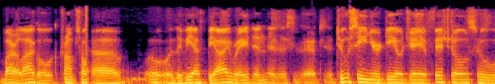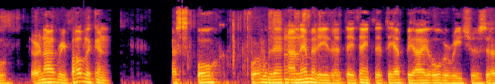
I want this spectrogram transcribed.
Mar-a-Lago, Trump's home, uh, the FBI raid, and uh, two senior DOJ officials who are not Republican spoke with anonymity that they think that the FBI overreach was uh,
